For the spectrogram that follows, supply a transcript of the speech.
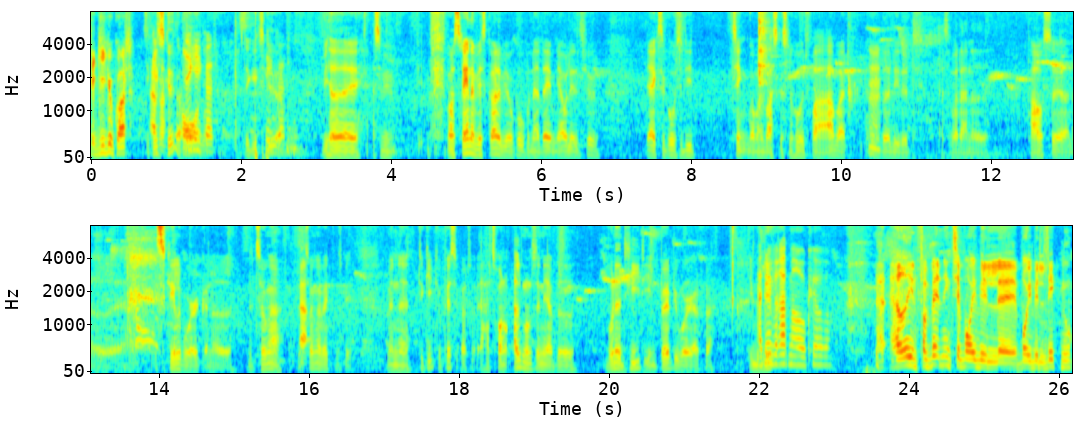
det gik jo godt. Det gik altså, skide godt. Det gik godt. Det gik skide godt. Vi havde, altså vi, vores træner vidste godt, at vi var gode på den her dag, men jeg var lidt i tvivl. Jeg er ikke så god til de ting, hvor man bare skal slå hovedet fra arbejde. Mm. Jeg lige lidt, altså hvor der er noget pause og noget uh, skill work og noget lidt tungere, ja. lidt tungere vægt måske. Men uh, det gik jo pisse godt. Jeg har tror aldrig nogensinde, jeg er blevet vundet et heat i en burpee workout før. Ja, det er vi ret meget okay over. Havde I en forventning til, hvor I ville, øh, hvor I ville ligge nu?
